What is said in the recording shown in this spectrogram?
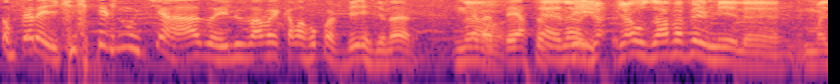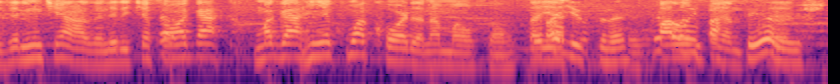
não, peraí, que, que ele não tinha asa? Ele usava aquela roupa verde, né? Não, Era aberta é, não, já, já usava vermelha, é, mas ele não tinha asa ainda. Ele tinha só uma, ga- uma garrinha com uma corda na mão só. Daí, Só isso, né? Falou em Falando, parceiros.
